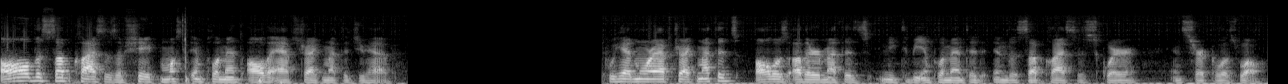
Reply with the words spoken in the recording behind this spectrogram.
all the subclasses of shape must implement all the abstract methods you have. If we had more abstract methods, all those other methods need to be implemented in the subclasses square and circle as well.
